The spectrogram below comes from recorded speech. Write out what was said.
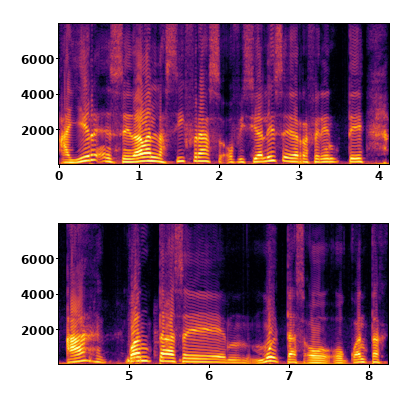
ayer eh, se daban las cifras oficiales eh, referente a cuántas eh, multas o, cuántas,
